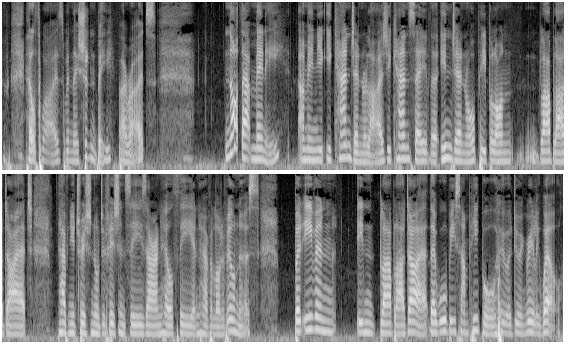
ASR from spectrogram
health wise when they shouldn't be by rights. Not that many. I mean, you, you can generalize. You can say that in general, people on blah blah diet have nutritional deficiencies, are unhealthy, and have a lot of illness. But even in blah blah diet, there will be some people who are doing really well.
